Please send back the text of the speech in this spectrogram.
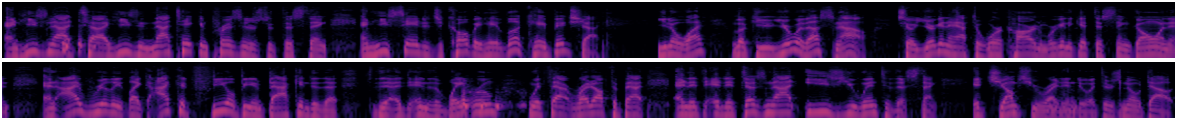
And he's not uh, he's not taking prisoners with this thing. And he's saying to Jacoby hey look hey big shot. You know what? Look you, you're with us now so you're going to have to work hard, and we're going to get this thing going. And and I really like I could feel being back into the, the into the weight room with that right off the bat, and it and it does not ease you into this thing. It jumps you right mm-hmm. into it. There's no doubt.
